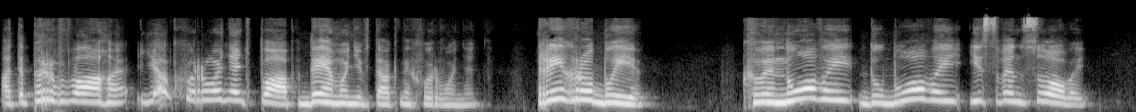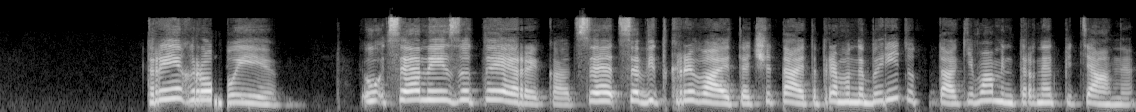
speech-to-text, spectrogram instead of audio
А тепер увага, як хоронять пап. Демонів так не хоронять. Три гроби: клиновий, дубовий і свинцовий. Три гроби. Це не езотерика, це, це відкривайте, читайте. Прямо наберіть отак, і вам інтернет підтягне.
